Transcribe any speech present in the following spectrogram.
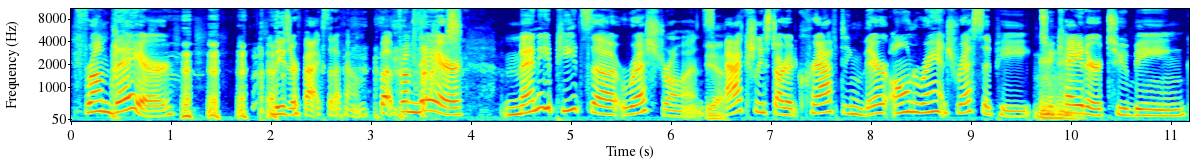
From there, these are facts that I found, but from there, many pizza restaurants Yeah. actually started crafting their own ranch recipe to mm-hmm. cater to being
